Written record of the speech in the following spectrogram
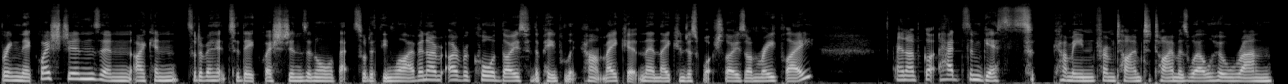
bring their questions and I can sort of answer their questions and all of that sort of thing live. And I, I record those for the people that can't make it, and then they can just watch those on replay. And I've got had some guests come in from time to time as well who'll run,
